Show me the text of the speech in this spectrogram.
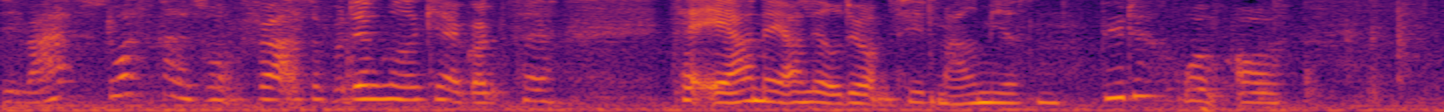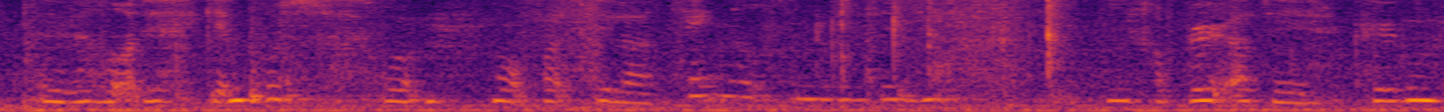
Det var et storskrædsrum før, så på den måde kan jeg godt tage, tage æren af at lave det om til et meget mere sådan bytterum og øh, hvad hedder det, genbrugsrum, hvor folk stiller ting ned, som du kan se her. Lige fra bøger til køkken,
